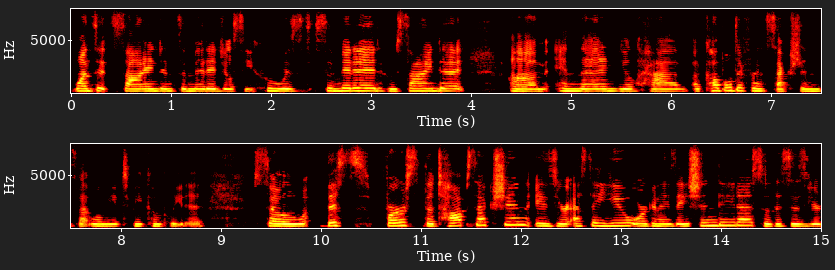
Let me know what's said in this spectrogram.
Once it's signed and submitted, you'll see who was submitted, who signed it, um, and then you'll have a couple different sections that will need to be completed. So this first, the top section is your SAU organization data. So this is your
